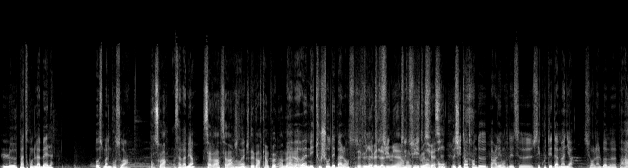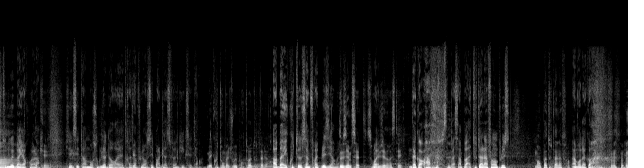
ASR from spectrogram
le patron de label. Haussmann, bonsoir. Bonsoir, Ça va bien ça va, ça va, je- Ouais. je, débarque un peu là, mais Ah bah ouais, mais tout chaud des balances. J'ai vu, il y avait de la suite, lumière, donc je me suis ouais, ouais. J'étais en train de parler, on venait s'écouter Damania sur l'album euh, Paris Ah, Stone Way Bayer. Voilà. ok. Je disais que c'était un morceau que j'adorais, très influencé par le jazz funk, etc. Bah écoute, on va le jouer pour toi tout à l'heure. Ah bah écoute, ça me ferait plaisir. Deuxième set, ils sont obligés de rester. D'accord, ah, c'est pas sympa. Tout à la fin en plus Non, pas tout à la fin. Ah bon, d'accord.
